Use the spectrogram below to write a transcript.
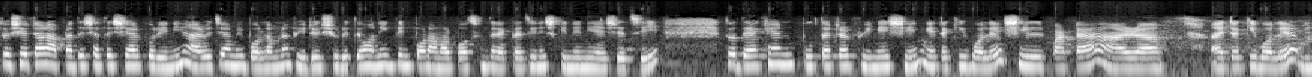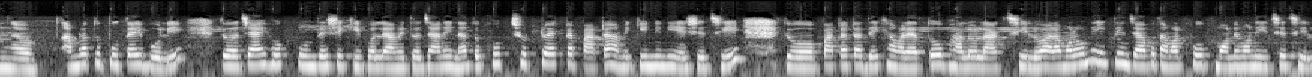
তো সেটা আর আপনাদের সাথে শেয়ার করিনি। আর ওই যে আমি বললাম না ভিডিও শুরুতে অনেক দিন পর আমার পছন্দের একটা জিনিস কিনে নিয়ে এসেছি। তো দেখেন পুতাটার ফিনিশিং এটা কি বলে? শিল পাটা আর এটা কি বলে? আমরা তো পুতাই বলি। তো যাই হোক, কোন দেশে কি বলে আমি তো জানি না। তো খুব ছোট্ট একটা পাটা আমি কিনে নিয়ে এসেছি। তো পাটাটা দেখে আমার এত ভালো লাগছিল। আর আমার অনেক দিন যাবত আমার খুব মনে মনে ইচ্ছে ছিল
